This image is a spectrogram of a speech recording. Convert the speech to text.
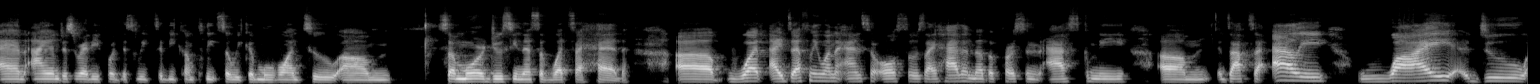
and I am just ready for this week to be complete so we can move on to um, some more juiciness of what's ahead. Uh, what I definitely want to answer also is I had another person ask me, um, Dr. Ali, why do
